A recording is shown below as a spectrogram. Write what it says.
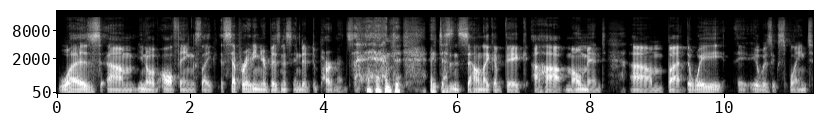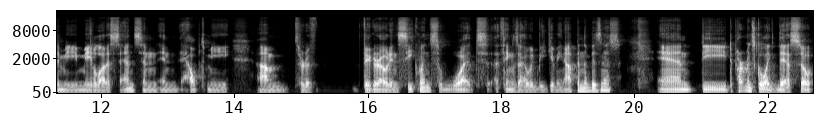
was um, you know of all things like separating your business into departments and it doesn't sound like a big aha moment um, but the way it was explained to me made a lot of sense and and helped me um, sort of figure out in sequence what things I would be giving up in the business. And the departments go like this. So,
